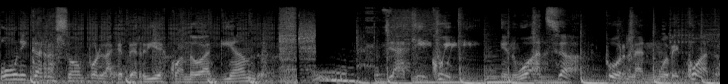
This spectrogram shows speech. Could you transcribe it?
única razón por la que te ríes cuando vas guiando. Jackie Quickie en WhatsApp por la 94.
